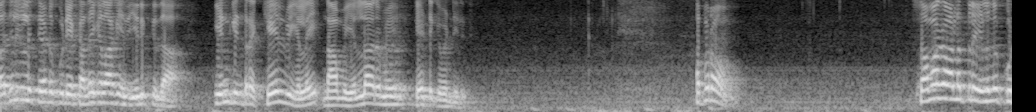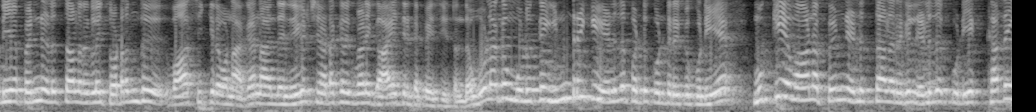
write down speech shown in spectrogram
பதில்களை தேடக்கூடிய கதைகளாக இது இருக்குதா? என்கின்ற கேள்விகளை நாம் எல்லாருமே கேட்டுக்க வேண்டியிருக்கு. அப்புறம் சமகாலத்தில் எழுதக்கூடிய பெண் எழுத்தாளர்களை தொடர்ந்து வாசிக்கிறவனாக நான் இந்த நிகழ்ச்சி நடக்கிறதுக்கு முன்னாடி காயத்ரிட்ட பேசிட்டு இருந்தேன். உலகம் முழுக்க இன்றைக்கு எழுதப்பட்டு கொண்டிருக்கக்கூடிய முக்கியமான பெண் எழுத்தாளர்கள் எழுதக்கூடிய கதை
